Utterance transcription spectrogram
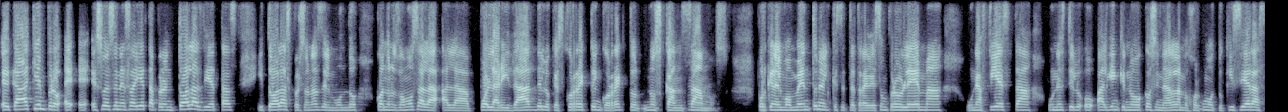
eh, cada quien, pero eh, eso es en esa dieta, pero en todas las dietas y todas las personas del mundo, cuando nos vamos a la, a la polaridad de lo que es correcto e incorrecto, nos cansamos. Porque en el momento en el que se te atraviesa un problema, una fiesta, un estilo, o alguien que no va a cocinar a lo mejor como tú quisieras,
